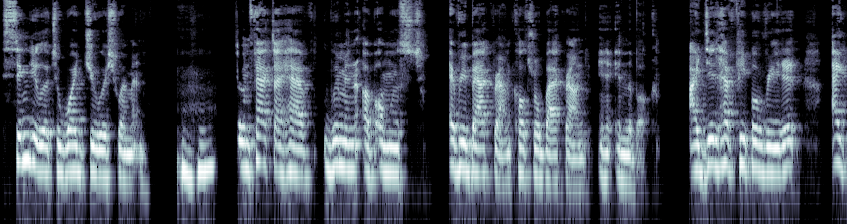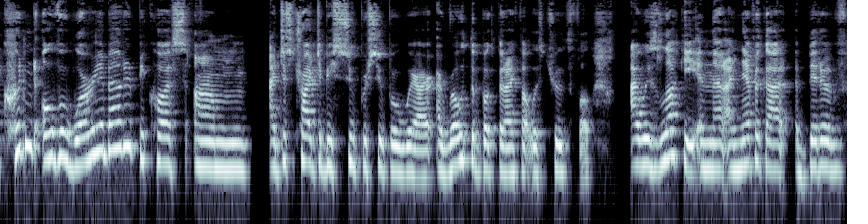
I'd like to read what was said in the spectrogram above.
singular to white Jewish women. Mm-hmm. So in fact, I have women of almost every background, cultural background in, in the book. I did have people read it. I couldn't over worry about it because um, I just tried to be super, super aware. I wrote the book that I felt was truthful. I was lucky in that I never got a bit of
